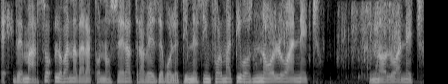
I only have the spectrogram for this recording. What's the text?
eh, de marzo lo van a dar a conocer a través de boletines informativos. No lo han hecho, no lo han hecho,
